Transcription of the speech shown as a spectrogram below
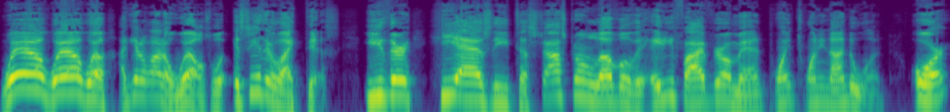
well, well, well, I get a lot of wells. Well, it's either like this either he has the testosterone level of an 85 year old man, 0.29 to 1, or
